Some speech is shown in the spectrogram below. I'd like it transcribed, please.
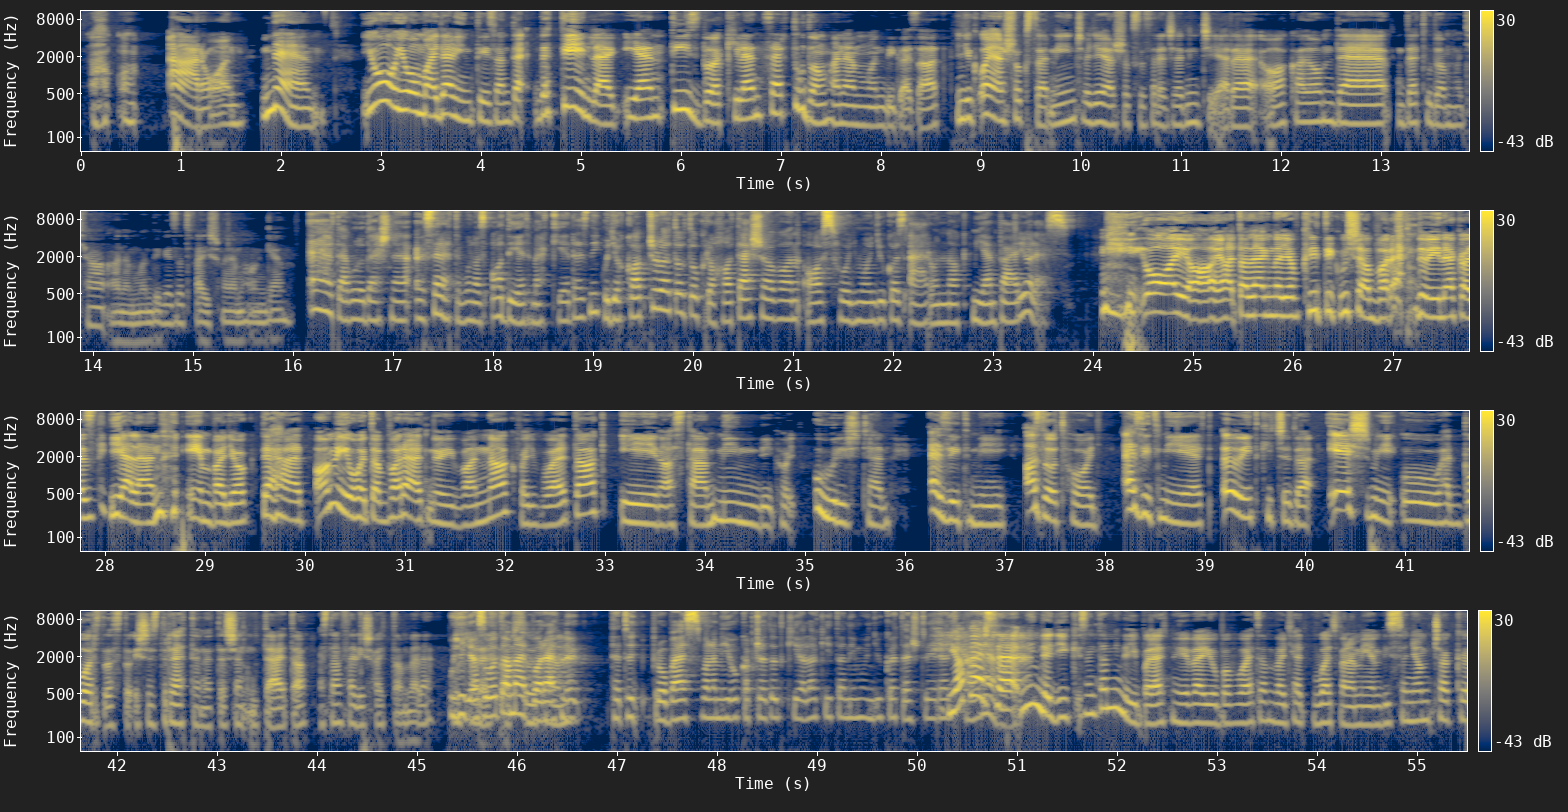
Áron, nem. Jó, jó, majd elintézem, de, de tényleg, ilyen tízből kilencszer tudom, ha nem mond igazat. Mondjuk olyan sokszor nincs, vagy olyan sokszor szerencsére nincs ilyenre alkalom, de, de tudom, hogyha ha nem mond igazat, felismerem a hangján. Eltávolodásnál szerettem volna az Adélt megkérdezni, hogy a kapcsolatotokra hatással van az, hogy mondjuk az Áronnak milyen párja lesz? Jaj, jaj, hát a legnagyobb kritikusabb barátnőinek az jelen. Én vagyok. Tehát amióta barátnői vannak, vagy voltak, én aztán mindig, hogy úristen, ez itt mi, az ott hogy, ez itt miért, ő itt kicsoda, és mi, ú, hát borzasztó, és ezt rettenetesen utálta. Aztán fel is hagytam vele. Úgyhogy azóta már barátnők, tehát, hogy próbálsz valami jó kapcsolatot kialakítani mondjuk a testvéred? Ja, párjával? persze, mindegyik, szerintem mindegyik barátnőjével jobban voltam, vagy hát volt valamilyen viszonyom, csak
